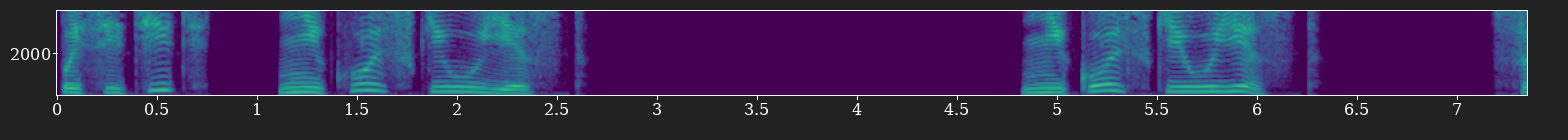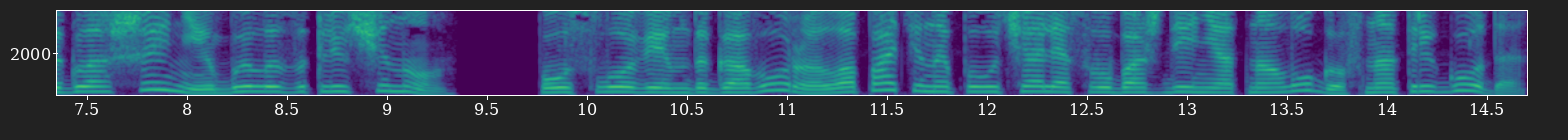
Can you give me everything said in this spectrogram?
посетить Никольский уезд. Никольский уезд. Соглашение было заключено. По условиям договора Лопатины получали освобождение от налогов на три года,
